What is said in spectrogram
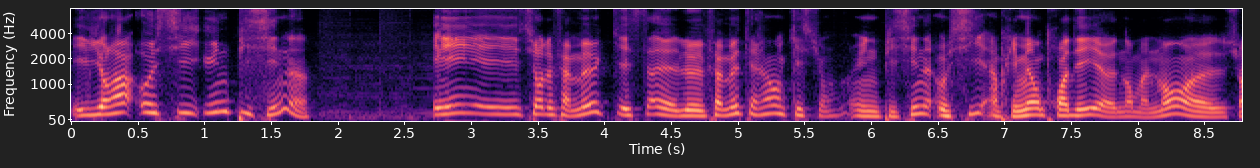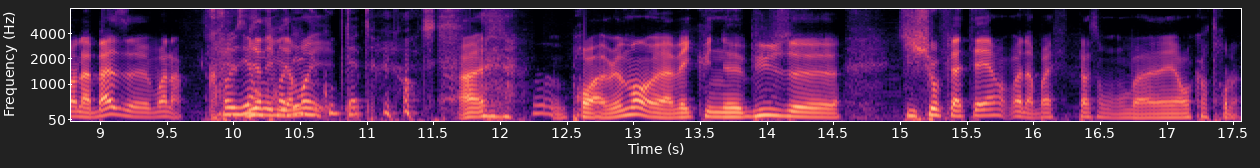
Il y aura aussi une piscine et sur le fameux le fameux terrain en question, une piscine aussi imprimée en 3D euh, normalement euh, sur la base, euh, voilà. Creuser Bien en 3D, évidemment, du coup, peut-être Ah, probablement euh, avec une buse euh, qui chauffe la terre. Voilà, bref, passons, on va aller encore trop loin.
